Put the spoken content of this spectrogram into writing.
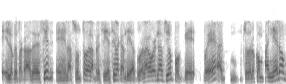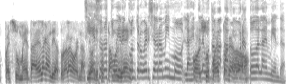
eh, lo que tú acabas de decir, es el asunto de la presidencia y la candidatura a la gobernación, porque pues muchos de los compañeros, pues su meta es la candidatura a la Si gobernación. y eso no está muy estuviera en controversia ahora mismo, la gente Por le votaba supuesto a favor a no. todas las enmiendas.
